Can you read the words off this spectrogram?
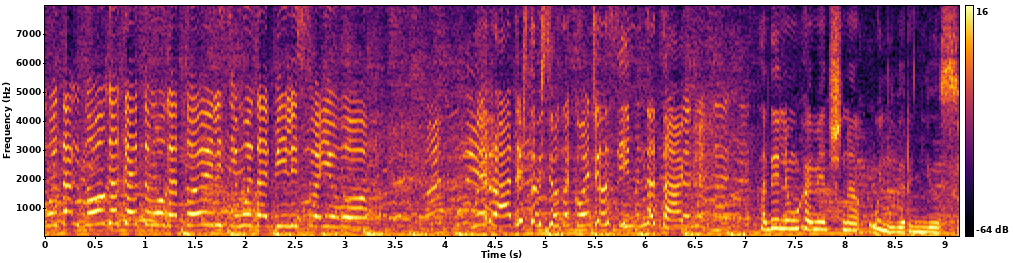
Мы так долго к этому готовились, и мы добились своего. Мы рады, что все закончилось именно так. Аделя Мухаммедшина, Univer News.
